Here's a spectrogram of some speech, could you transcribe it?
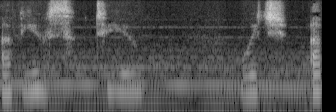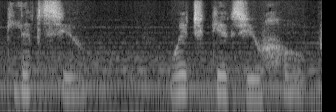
of use to you, which uplifts you, which gives you hope.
